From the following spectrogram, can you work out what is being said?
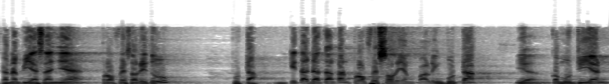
karena biasanya profesor itu budak. Kita datangkan profesor yang paling budak, ya. Kemudian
